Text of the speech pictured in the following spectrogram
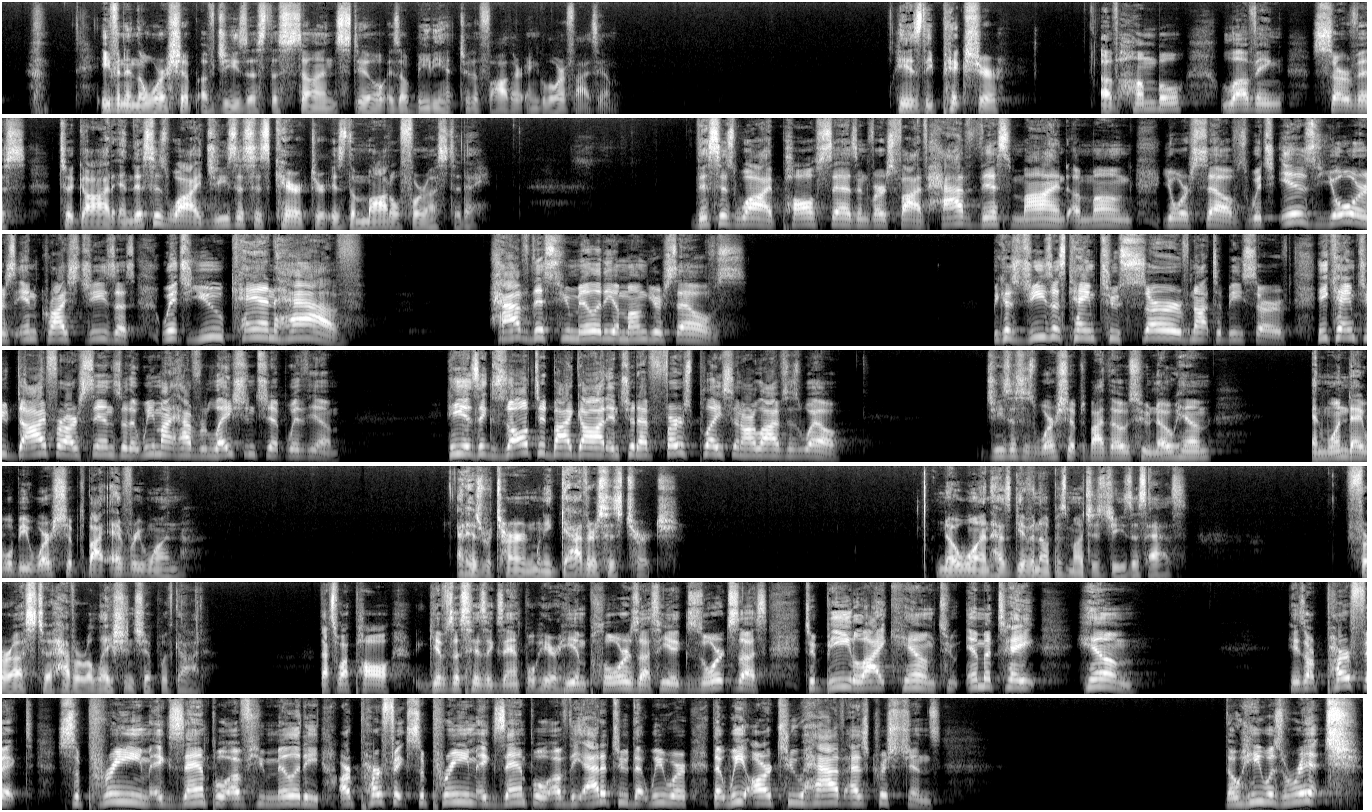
Even in the worship of Jesus, the Son still is obedient to the Father and glorifies him. He is the picture of humble, loving service to God. And this is why Jesus' character is the model for us today. This is why Paul says in verse 5 Have this mind among yourselves, which is yours in Christ Jesus, which you can have. Have this humility among yourselves. Because Jesus came to serve, not to be served. He came to die for our sins so that we might have relationship with Him. He is exalted by God and should have first place in our lives as well. Jesus is worshiped by those who know Him and one day will be worshiped by everyone at His return when He gathers His church. No one has given up as much as Jesus has for us to have a relationship with God. That's why Paul gives us his example here. He implores us, he exhorts us to be like him, to imitate him. He's our perfect, supreme example of humility, our perfect, supreme example of the attitude that we were, that we are to have as Christians. Though he was rich,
